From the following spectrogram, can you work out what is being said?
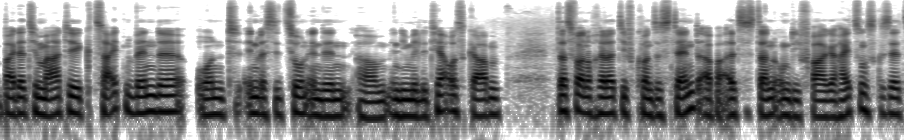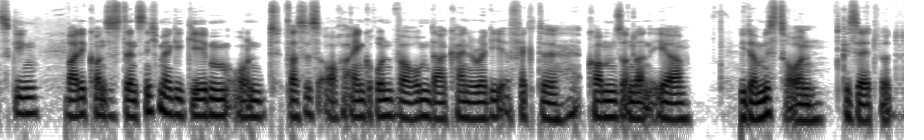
bei der Thematik Zeitenwende und Investitionen in, ähm, in die Militärausgaben. Das war noch relativ konsistent, aber als es dann um die Frage Heizungsgesetz ging, war die Konsistenz nicht mehr gegeben und das ist auch ein Grund, warum da keine Ready-Effekte kommen, sondern eher wieder Misstrauen gesät wird.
